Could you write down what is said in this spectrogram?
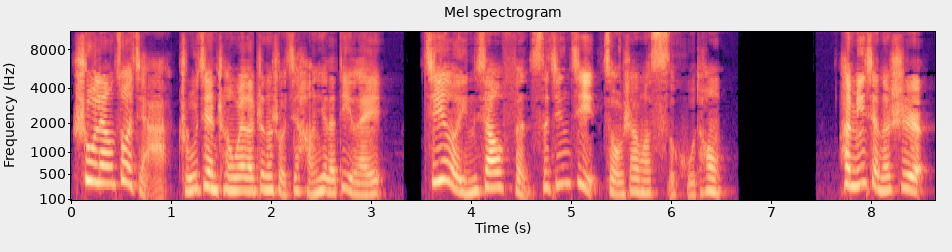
数量作假逐渐成为了智能手机行业的地雷，饥饿营销、粉丝经济走上了死胡同。很明显的是，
